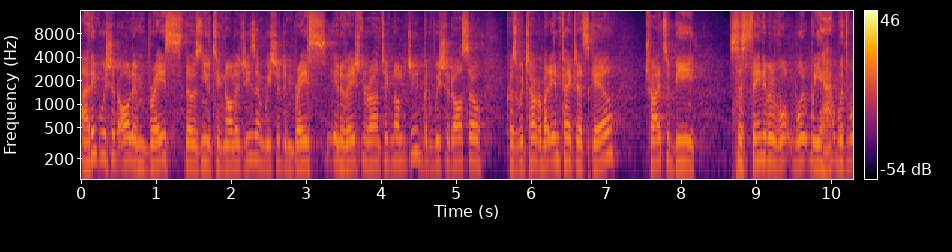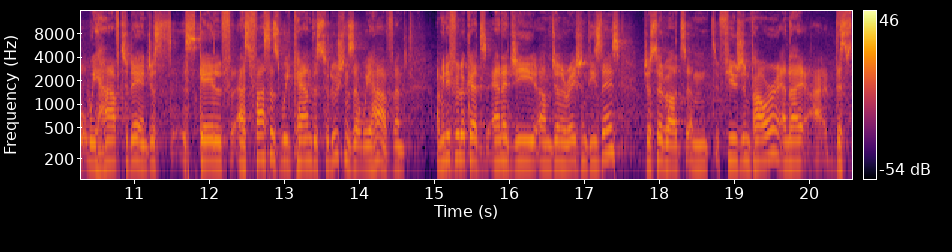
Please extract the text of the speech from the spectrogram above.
I think we should all embrace those new technologies, and we should embrace innovation around technology, but we should also, because we talk about impact at scale, try to be sustainable what, what we with what we have today, and just scale as fast as we can the solutions that we have. And I mean, if you look at energy um, generation these days, just about um, fusion power, and I, I, this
